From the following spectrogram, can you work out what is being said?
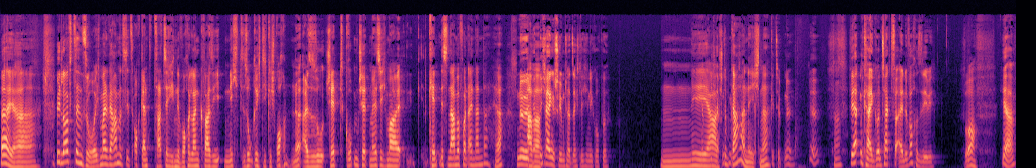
Ah ja. Wie läuft's denn so? Ich meine, wir haben uns jetzt auch ganz tatsächlich eine Woche lang quasi nicht so richtig gesprochen, ne? Also so Chat, Gruppenchat-mäßig mal Kenntnisnahme voneinander, ja? Nö, ich Aber- hab nicht reingeschrieben tatsächlich in die Gruppe. Nee, ja, hab stimmt gar nicht, ne? Getippt, nö. nö. Wir hatten keinen Kontakt für eine Woche, Sebi. Boah. Ja,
